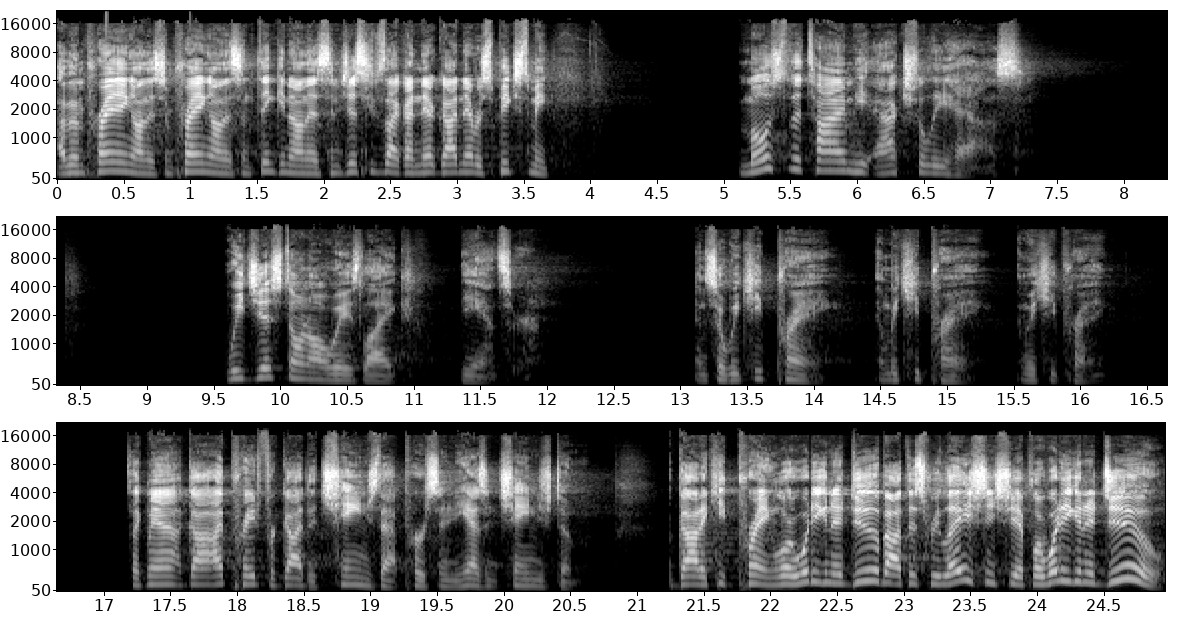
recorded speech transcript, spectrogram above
I've been praying on this and praying on this and thinking on this, and it just seems like ne- God never speaks to me. Most of the time, He actually has. We just don't always like the answer. And so we keep praying and we keep praying and we keep praying. It's like, man, God, I prayed for God to change that person, and He hasn't changed him. But God, I keep praying, Lord, what are you going to do about this relationship? Lord, what are you going to do?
